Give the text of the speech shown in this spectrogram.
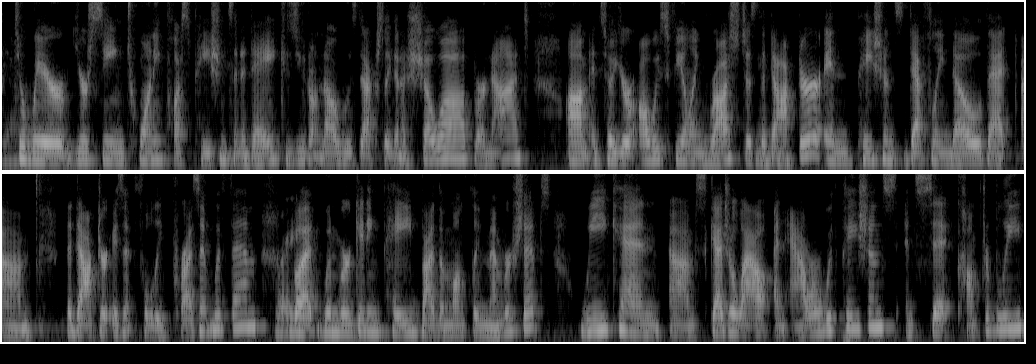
yeah. to where you're seeing 20 plus patients in a day because you don't know who's actually going to show up or not um, and so you're always feeling rushed as the mm-hmm. doctor and patients definitely know that um, the doctor isn't fully present with them right. but when we're getting paid by the monthly memberships we can um, schedule out an hour with patients and sit comfortably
